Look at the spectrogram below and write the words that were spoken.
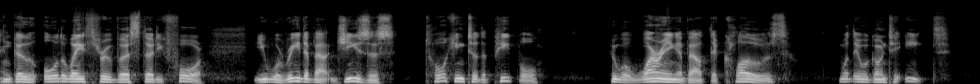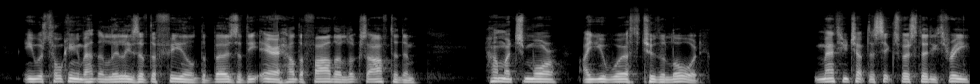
and go all the way through verse 34, you will read about Jesus talking to the people who were worrying about their clothes, what they were going to eat. He was talking about the lilies of the field, the birds of the air, how the Father looks after them. How much more are you worth to the Lord? Matthew chapter 6 verse 33,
